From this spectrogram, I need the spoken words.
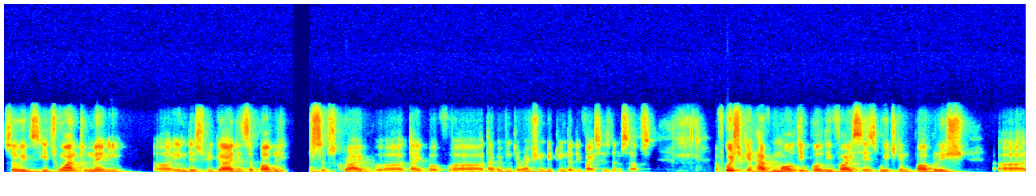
So it's, it's one to many. Uh, in this regard. It's a publish subscribe uh, type of uh, type of interaction between the devices themselves. Of course, you can have multiple devices which can publish uh,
